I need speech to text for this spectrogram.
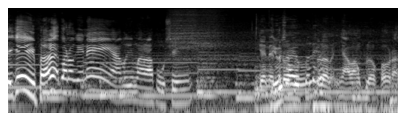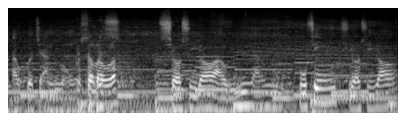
Iki balik kono kene, aku malah pusing. Kene terus nyawang bloko ora tau gojekan wong. Kesel aku lah. Sio-sio aku pusing sio-sio.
